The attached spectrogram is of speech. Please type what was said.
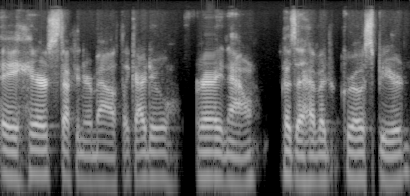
a hair stuck in your mouth, like I do right now because I have a gross beard.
